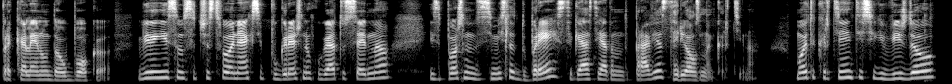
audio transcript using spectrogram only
прекалено дълбока. Винаги съм се чувствала някакси погрешно, когато седна и започна да си мисля, добре, сега сядам да правя сериозна картина. Моите картини ти си ги виждал.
